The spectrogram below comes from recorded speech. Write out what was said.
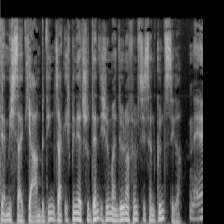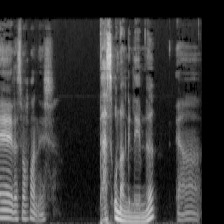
der mich seit Jahren bedient und sagt, ich bin jetzt Student, ich will meinen Döner 50 Cent günstiger. nee, das macht man nicht. Das ist unangenehm, ne? Ja.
